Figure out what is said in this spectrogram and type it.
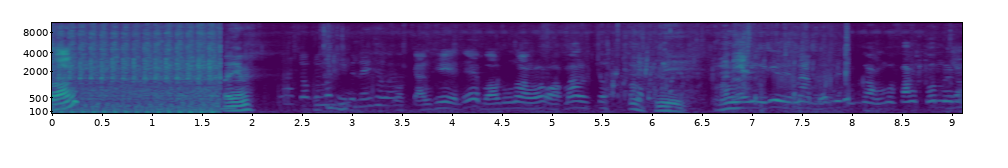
สองไปยังบอกการที่เด้บอกลูกน้องเราออกมาตัวนี่มานี่นี่นี่น้ำเบิดไม่ได้กล่องมาฟังผมเลยนะ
